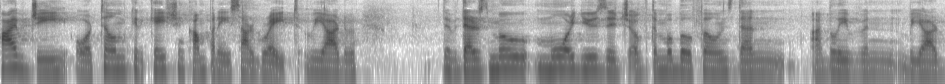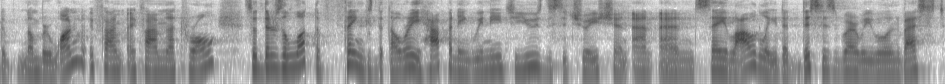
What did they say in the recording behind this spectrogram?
5G or telecommunication companies are great. We are the there's more, more usage of the mobile phones than I believe when we are the number one, if I'm, if I'm not wrong. So there's a lot of things that are already happening. We need to use the situation and, and say loudly that this is where we will invest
